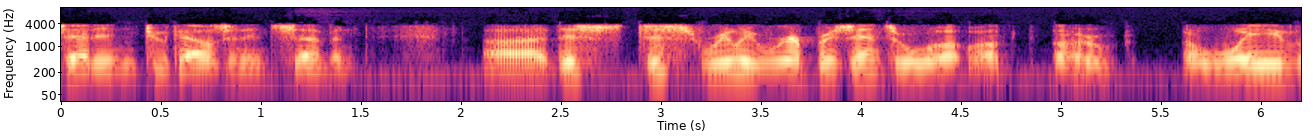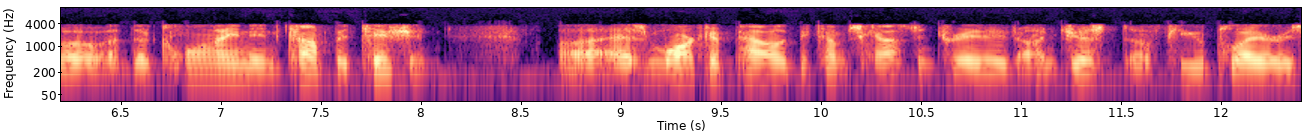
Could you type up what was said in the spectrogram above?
set in 2007. Uh, this this really represents a, a, a, a wave, of, a decline in competition uh, as market power becomes concentrated on just a few players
